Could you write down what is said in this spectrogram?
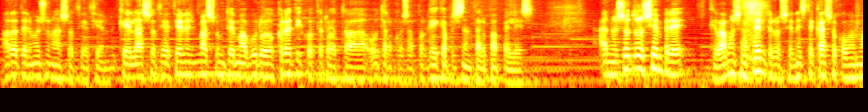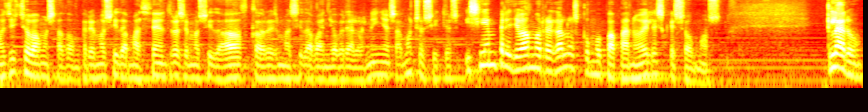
Ahora tenemos una asociación. Que la asociación es más un tema burocrático otra, otra cosa, porque hay que presentar papeles. A nosotros siempre, que vamos a centros, en este caso, como hemos dicho, vamos a Don, pero hemos ido a más centros, hemos ido a Azcar, hemos ido a Bañobre a los niños, a muchos sitios. Y siempre llevamos regalos como Papá Noeles que somos. Claro,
